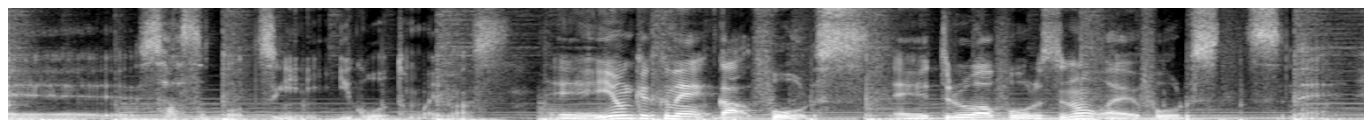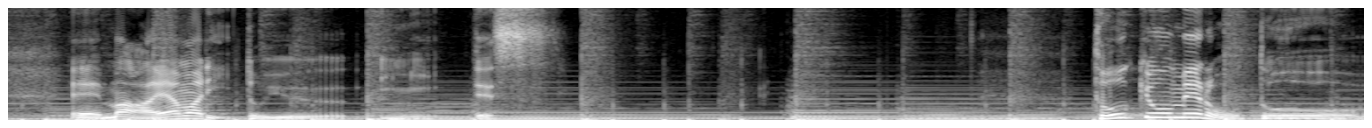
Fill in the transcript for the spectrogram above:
えーさっさと次に行こうと思います。え4曲目が False、えー、True or False の、えー False ですね。えーまあ誤りという意味です。東京メロと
